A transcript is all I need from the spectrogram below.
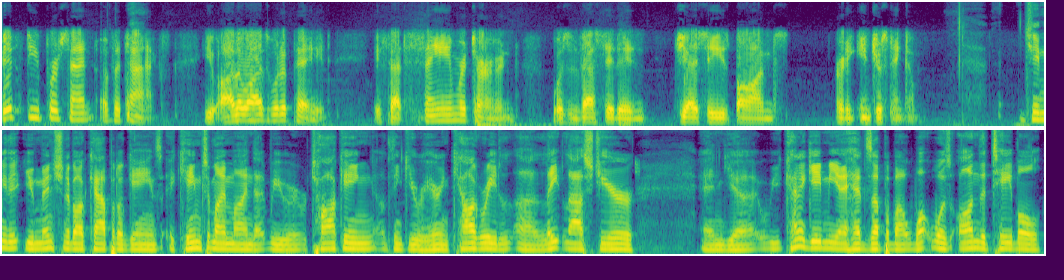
50% of the tax you otherwise would have paid if that same return was invested in GICs, bonds, earning interest income. Jamie, that you mentioned about capital gains, it came to my mind that we were talking. I think you were here in Calgary uh, late last year, and uh, you, you kind of gave me a heads up about what was on the table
